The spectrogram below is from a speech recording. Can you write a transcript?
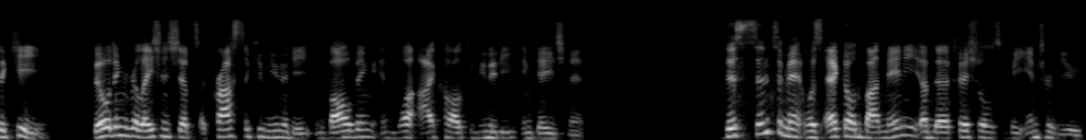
the key building relationships across the community involving in what I call community engagement. This sentiment was echoed by many of the officials we interviewed.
